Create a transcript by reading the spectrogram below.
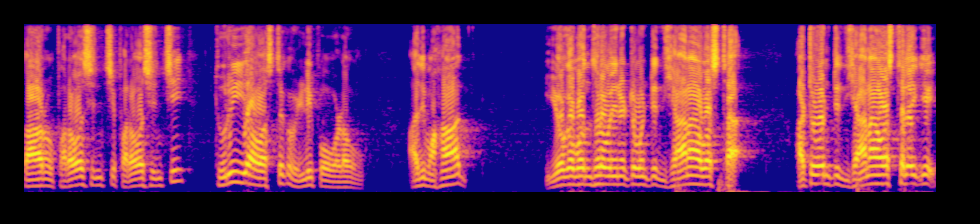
తాను పరవశించి పరవశించి తురీయావస్థకు వెళ్ళిపోవడం. అది మహా యోగబంధురమైనటువంటి ధ్యానావస్థ అటువంటి ధ్యానావస్థలోకి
